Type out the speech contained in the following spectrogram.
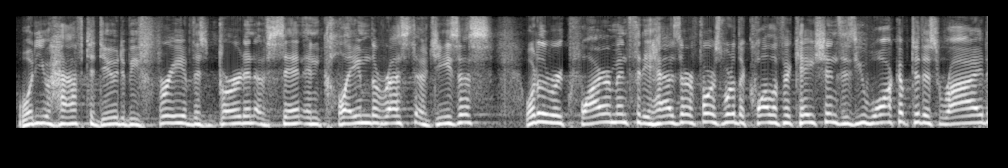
What do you have to do to be free of this burden of sin and claim the rest of Jesus? What are the requirements that he has there for us? What are the qualifications as you walk up to this ride?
